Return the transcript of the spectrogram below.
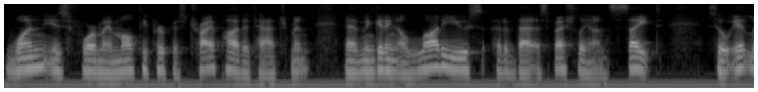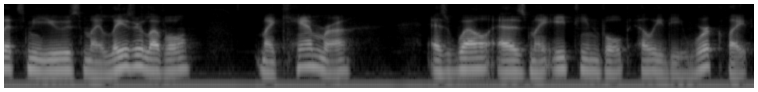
One is for my multi-purpose tripod attachment. Now I've been getting a lot of use out of that, especially on site. So it lets me use my laser level my camera as well as my 18 volt LED work light.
